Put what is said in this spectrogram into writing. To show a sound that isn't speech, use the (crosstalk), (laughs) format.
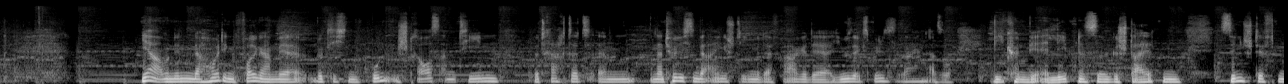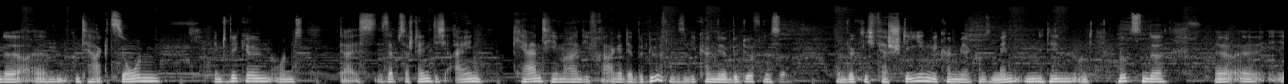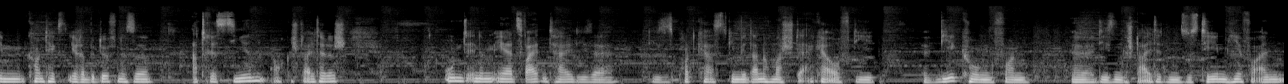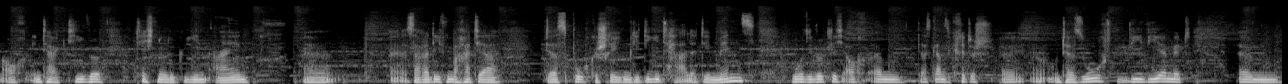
Ja, und in der heutigen Folge haben wir wirklich einen bunten Strauß an Themen betrachtet. Ähm, natürlich sind wir eingestiegen mit der Frage der User Experience Design, also wie können wir Erlebnisse gestalten, sinnstiftende ähm, Interaktionen entwickeln und da ist selbstverständlich ein Kernthema die Frage der Bedürfnisse. Wie können wir Bedürfnisse wirklich verstehen? Wie können wir Konsumenten und Nutzende äh, äh im Kontext ihrer Bedürfnisse adressieren, auch gestalterisch? Und in einem eher zweiten Teil dieser, dieses Podcasts gehen wir dann nochmal stärker auf die Wirkung von äh, diesen gestalteten Systemen, hier vor allem auch interaktive Technologien ein. Äh, äh, Sarah Diefenbach hat ja das Buch geschrieben, Die digitale Demenz, wo sie wirklich auch ähm, das Ganze kritisch äh, untersucht, wie wir mit, ähm,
